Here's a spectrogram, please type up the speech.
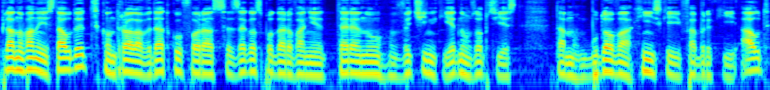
Planowany jest audyt, kontrola wydatków oraz zagospodarowanie terenu wycinki. Jedną z opcji jest tam budowa chińskiej fabryki aut,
